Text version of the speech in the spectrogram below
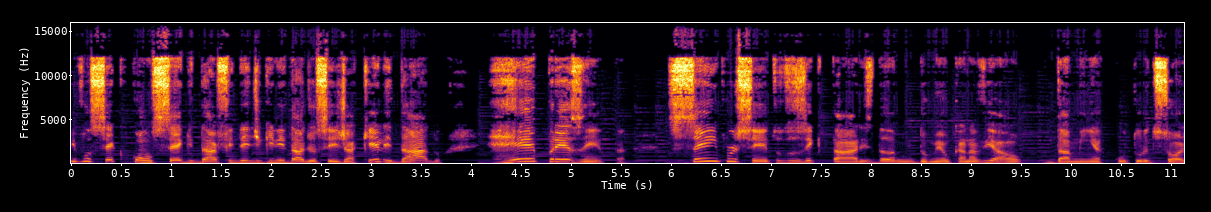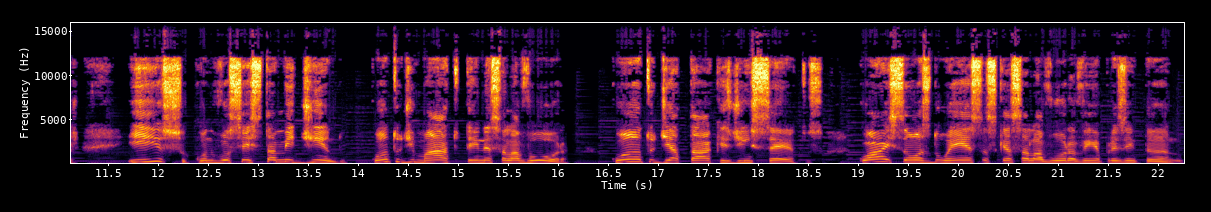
e você consegue dar fidedignidade, ou seja, aquele dado representa 100% dos hectares do meu canavial, da minha cultura de soja. E isso, quando você está medindo quanto de mato tem nessa lavoura, quanto de ataques de insetos, quais são as doenças que essa lavoura vem apresentando.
